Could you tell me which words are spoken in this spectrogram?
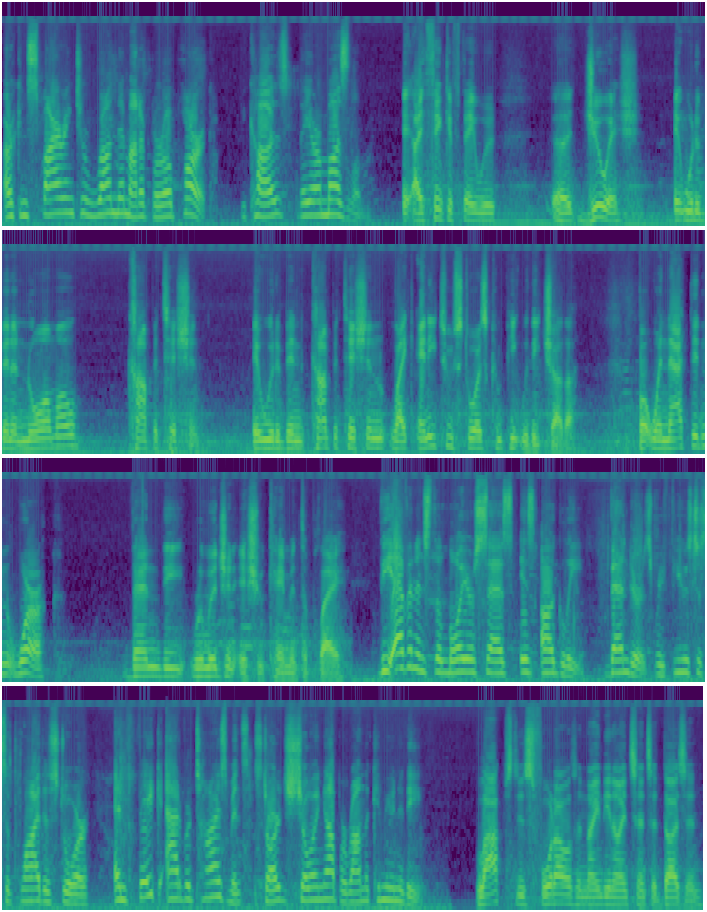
are conspiring to run them out of Borough Park because they are Muslim. I think if they were uh, Jewish, it would have been a normal competition. It would have been competition like any two stores compete with each other. But when that didn't work, then the religion issue came into play. The evidence, the lawyer says, is ugly. Vendors refused to supply the store, and fake advertisements started showing up around the community. Lobsters, $4.99 a dozen.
